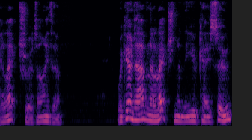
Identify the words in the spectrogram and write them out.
electorate either. We're going to have an election in the UK soon,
